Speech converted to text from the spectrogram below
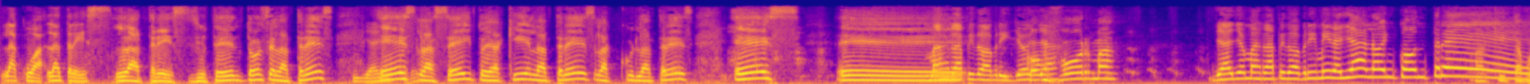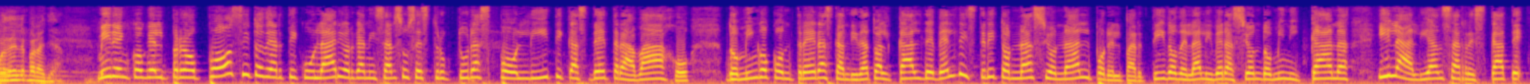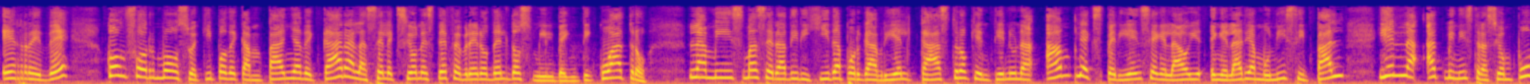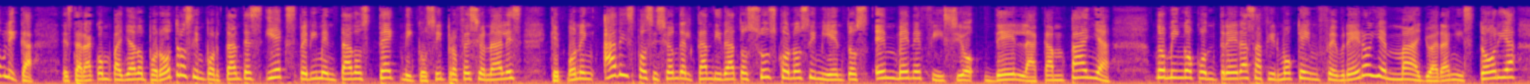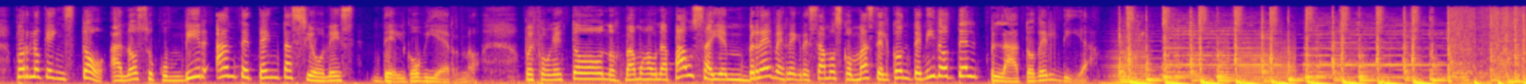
La, la 3. La 3. Si usted entonces la 3 es la 6, estoy aquí en la 3, la, la 3 es... Eh, más rápido abrí yo conforma. Ya. ya yo más rápido abrí. Mira, ya lo encontré. Aquí está, puede para allá. Miren, con el propósito de articular y organizar sus estructuras políticas de trabajo, Domingo Contreras, candidato alcalde del Distrito Nacional por el Partido de la Liberación Dominicana y la Alianza Rescate RD, conformó su equipo de campaña de cara a las elecciones de febrero del 2024. La misma será dirigida por Gabriel Castro, quien tiene una amplia experiencia en el, en el área municipal y en la administración pública Estará acompañado por otros importantes y experimentados técnicos y profesionales que ponen a disposición del candidato sus conocimientos en beneficio de la campaña. Domingo Contreras afirmó que en febrero y en mayo harán historia, por lo que instó a no sucumbir ante tentaciones del gobierno. Pues con esto nos vamos a una pausa y en breve regresamos con más del contenido del plato del día.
